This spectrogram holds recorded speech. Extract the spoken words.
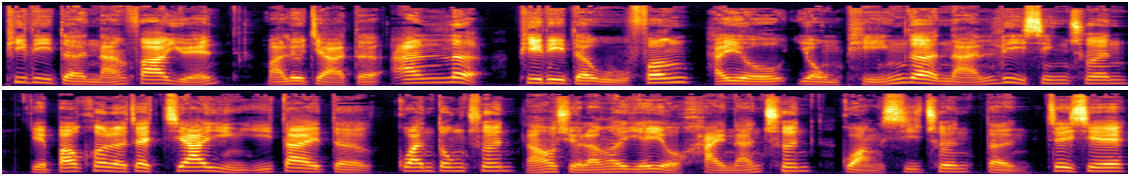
霹雳的南发园、马六甲的安乐。霹雳的五峰，还有永平的南立新村，也包括了在嘉颖一带的关东村，然后雪兰莪也有海南村、广西村等这些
